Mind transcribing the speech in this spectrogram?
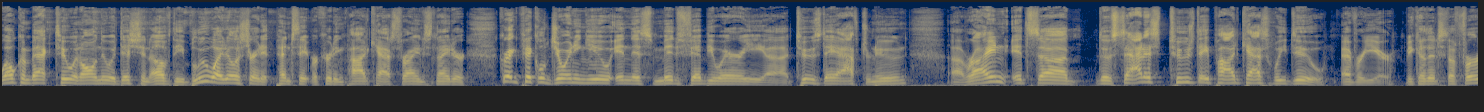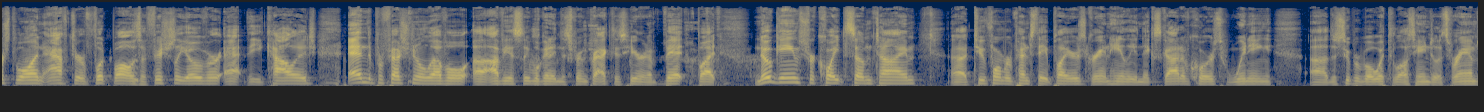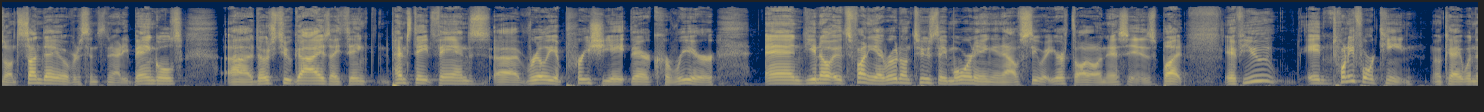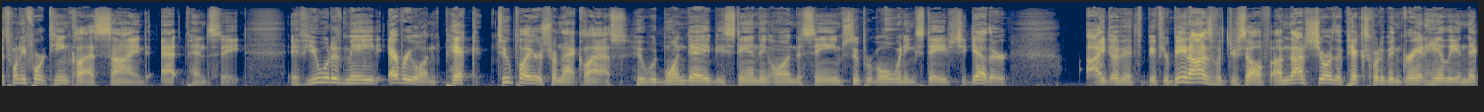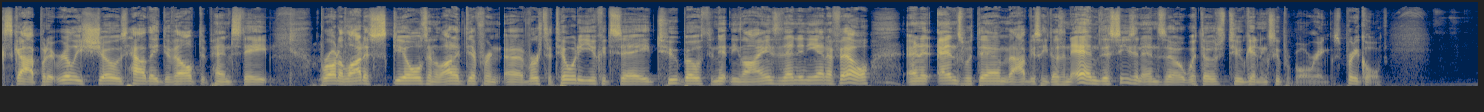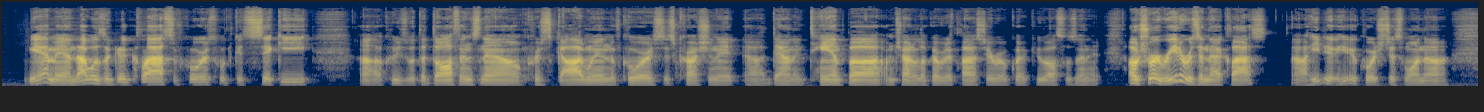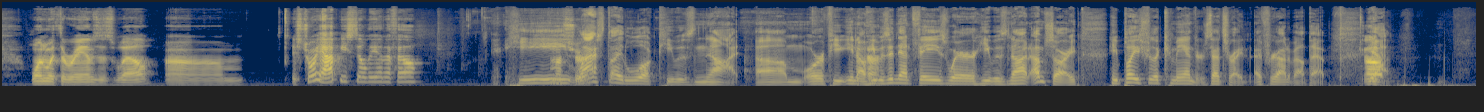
Welcome back to an all new edition of the Blue White Illustrated Penn State Recruiting Podcast. Ryan Snyder, Greg Pickel joining you in this mid February uh, Tuesday afternoon. Uh, Ryan, it's uh, the saddest Tuesday podcast we do every year because it's the first one after football is officially over at the college and the professional level. Uh, obviously, we'll get into spring practice here in a bit, but no games for quite some time. Uh, two former Penn State players, Grant Haley and Nick Scott, of course, winning uh, the Super Bowl with the Los Angeles Rams on Sunday over to Cincinnati Bengals. Uh, those two guys, I think Penn State fans really appreciate their career and you know, it's funny. I wrote on Tuesday morning, and I'll see what your thought on this is. But if you in 2014, okay, when the 2014 class signed at Penn State, if you would have made everyone pick two players from that class who would one day be standing on the same Super Bowl winning stage together, I, if, if you're being honest with yourself, I'm not sure the picks would have been Grant Haley and Nick Scott, but it really shows how they developed at Penn State, brought a lot of skills and a lot of different uh, versatility, you could say, to both the Nittany Lions and then in the NFL. And it ends with them, obviously, doesn't end. This season ends, though, with those two getting Super Bowl rings. Pretty cool. Yeah, man. That was a good class, of course, with Gesicki, uh, who's with the Dolphins now. Chris Godwin, of course, is crushing it uh, down in Tampa. I'm trying to look over the class here real quick. Who else was in it? Oh, Troy Reeder was in that class. Uh, he, did, he, of course, just won uh, one with the Rams as well. Um, is Troy Apke still in the NFL? He sure. last I looked, he was not. Um, or if he, you know, okay. he was in that phase where he was not. I'm sorry, he plays for the Commanders. That's right. I forgot about that. Oh, yeah,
